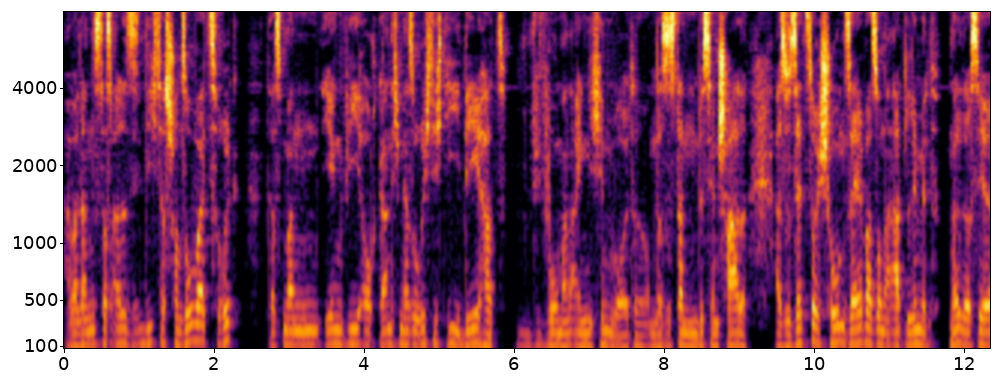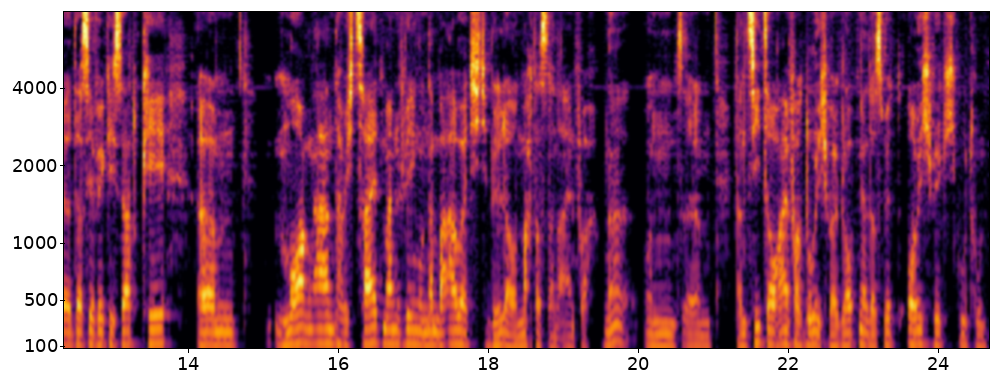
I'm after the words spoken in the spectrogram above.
aber dann ist das alles, liegt das schon so weit zurück, dass man irgendwie auch gar nicht mehr so richtig die Idee hat, wo man eigentlich hin wollte. Und das ist dann ein bisschen schade. Also setzt euch schon selber so eine Art Limit, ne, dass ihr, dass ihr wirklich sagt, okay, ähm, morgen Abend habe ich Zeit meinetwegen und dann bearbeite ich die Bilder und mache das dann einfach. Ne? Und ähm, dann zieht's auch einfach durch, weil glaubt mir, das wird euch wirklich gut tun.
